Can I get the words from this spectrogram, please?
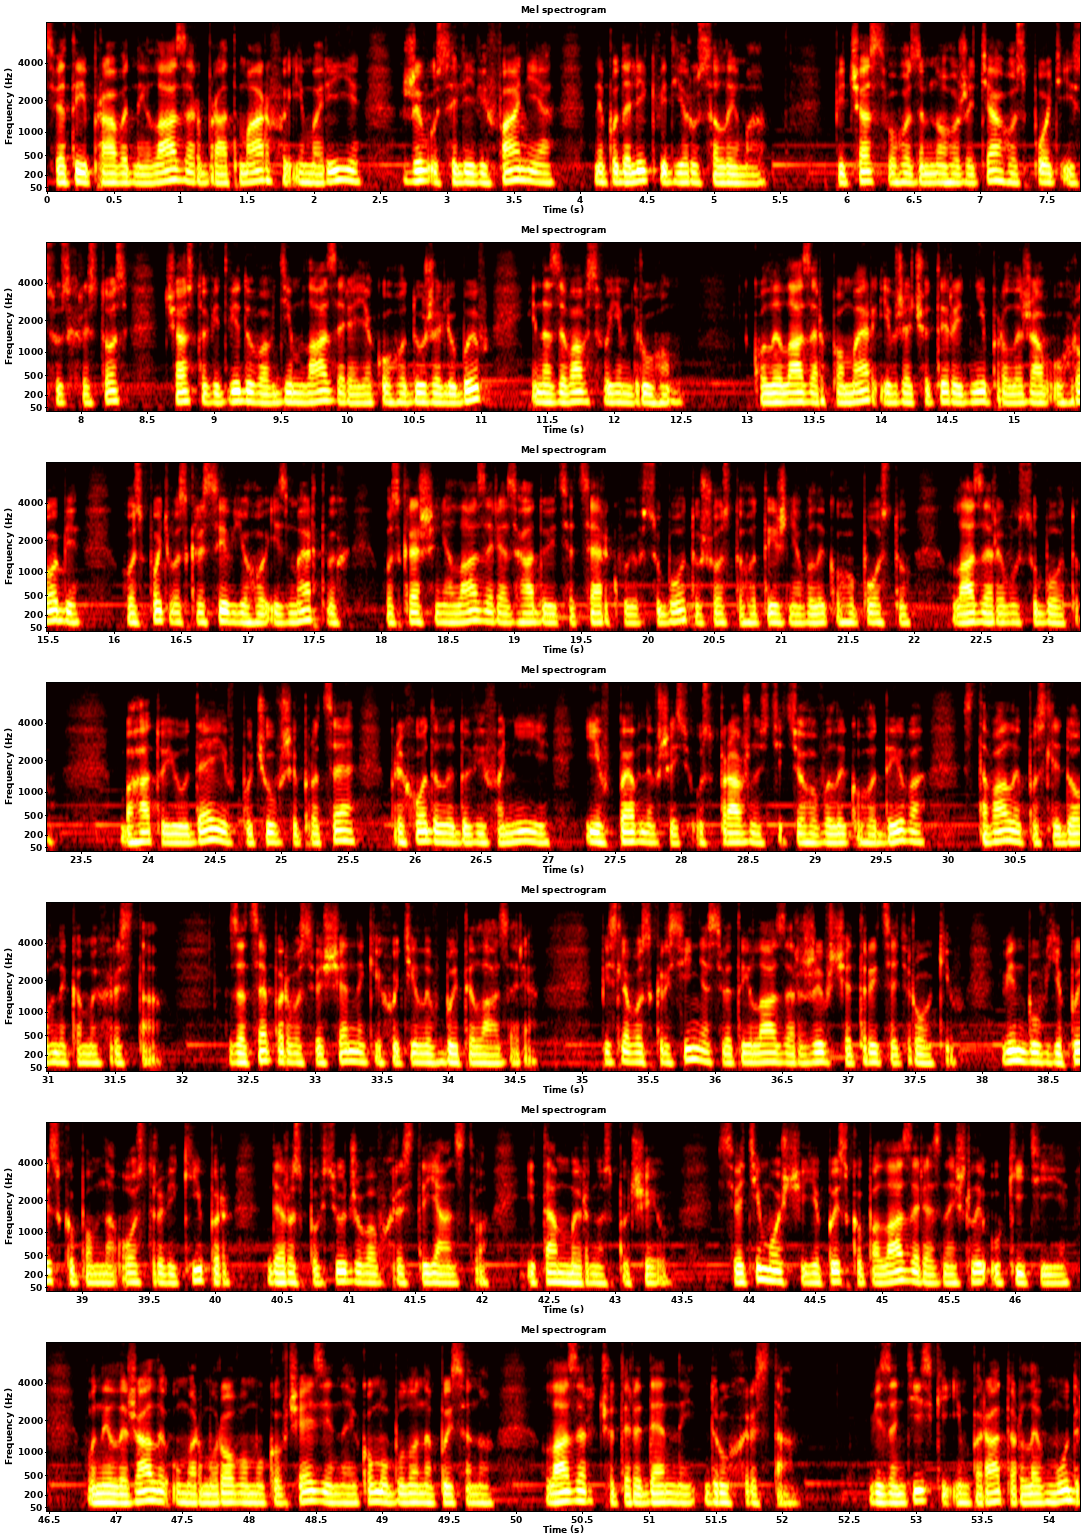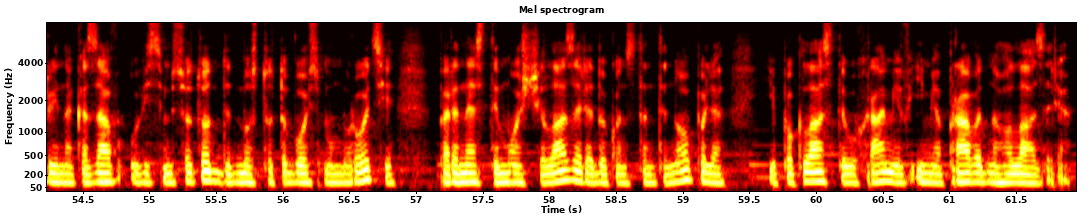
Святий праведний Лазар, брат Марфи і Марії, жив у селі Віфанія неподалік від Єрусалима. Під час свого земного життя Господь Ісус Христос часто відвідував дім Лазаря, якого дуже любив і називав своїм другом. Коли Лазар помер і вже чотири дні пролежав у гробі, Господь воскресив його із мертвих. Воскрешення Лазаря згадується церквою в суботу, шостого тижня Великого посту, Лазареву суботу. Багато іудеїв, почувши про це, приходили до Віфанії і, впевнившись у справжності цього великого дива, ставали послідовниками Христа. За це первосвященники хотіли вбити Лазаря. Після Воскресіння святий Лазар жив ще 30 років. Він був єпископом на острові Кіпр, де розповсюджував християнство, і там мирно спочив. Святі мощі єпископа Лазаря знайшли у Кітії. Вони лежали у мармуровому ковчезі, на якому було написано Лазар чотириденний друг Христа. Візантійський імператор Лев Мудрий наказав у 898 році перенести мощі Лазаря до Константинополя і покласти у храмі в ім'я праведного Лазаря.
